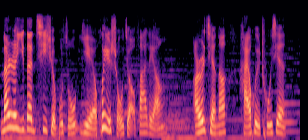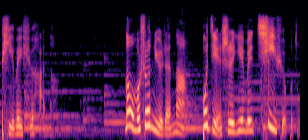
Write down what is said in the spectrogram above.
男人一旦气血不足，也会手脚发凉，而且呢，还会出现脾胃虚寒呢。那我们说女人呐，不仅是因为气血不足，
